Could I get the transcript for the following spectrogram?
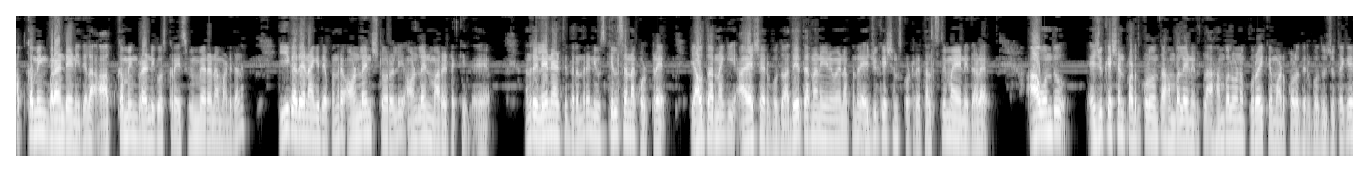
ಅಪ್ಕಮಿಂಗ್ ಬ್ರ್ಯಾಂಡ್ ಏನಿದೆಯಲ್ಲ, ಆ ಅಪ್ಕಮಿಂಗ್ ಬ್ರ್ಯಾಂಡಿಗೋಸ್ಕರ ಈ ಸ್ವಿಮ್ ವೇರ್ ಅನ್ನ ಮಾಡಿದ್ದಾಳೆ. ಈಗ ಅದೇನಾಗಿದೆ ಅಂದ್ರೆ ಆನ್ಲೈನ್ ಸ್ಟೋರ್ ಅಲ್ಲಿ ಆನ್ಲೈನ್ ಮಾರಾಟಕ್ಕಿದೆ ಅಂದ್ರೆ ಇಲ್ಲಿ ಏನ್ ಹೇಳ್ತಿದ್ದಾರೆ ಅಂದ್ರೆ ನೀವು ಸ್ಕಿಲ್ಸ್ ಅನ್ನ ಕೊಟ್ರೆ, ಯಾವ ತರನಾಗಿ ಆಯಶ ಇರ್ಬೋದು, ಅದೇ ತರನ ನೀವೇನಪ್ಪ ಅಂದ್ರೆ ಎಜುಕೇಶನ್ಸ್ ಕೊಟ್ರೆ, ತಲ್ಸ್ಲಿಮಾ ಏನಿದ್ದಾಳೆ, ಆ ಒಂದು ಎಜುಕೇಶನ್ ಪಡೆದುಕೊಳ್ಳುವಂತ ಹಂಬಲ ಏನಿರುತ್ತಲ್ಲ, ಆ ಹಂಬಲವನ್ನು ಪೂರೈಕೆ ಮಾಡ್ಕೊಳ್ಳೋದಿರ್ಬೋದು, ಜೊತೆಗೆ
